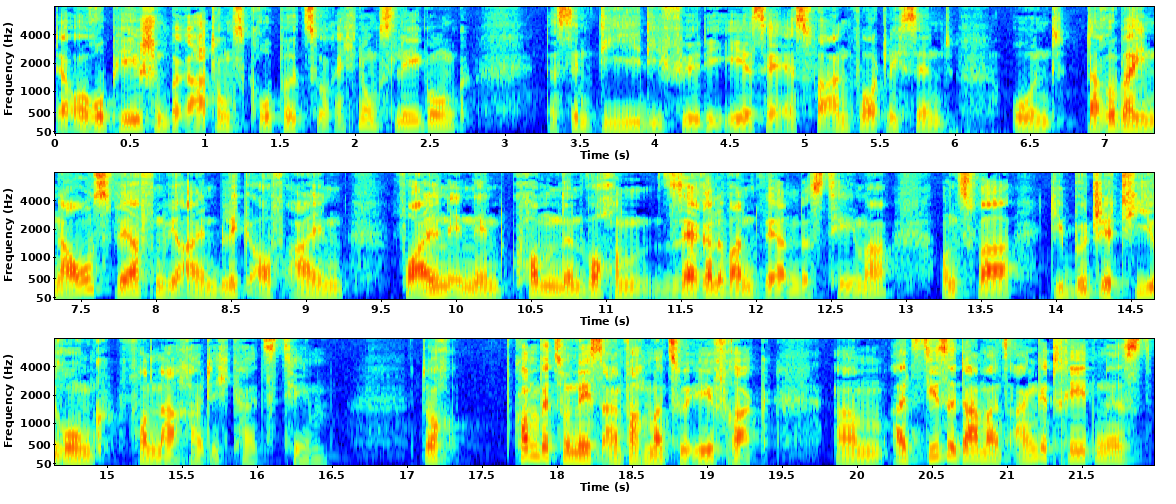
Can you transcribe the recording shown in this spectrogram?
der Europäischen Beratungsgruppe zur Rechnungslegung. Das sind die, die für die ESRS verantwortlich sind. Und darüber hinaus werfen wir einen Blick auf ein vor allem in den kommenden Wochen sehr relevant werdendes Thema, und zwar die Budgetierung von Nachhaltigkeitsthemen. Doch kommen wir zunächst einfach mal zu EFRAG. Ähm, als diese damals angetreten ist,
